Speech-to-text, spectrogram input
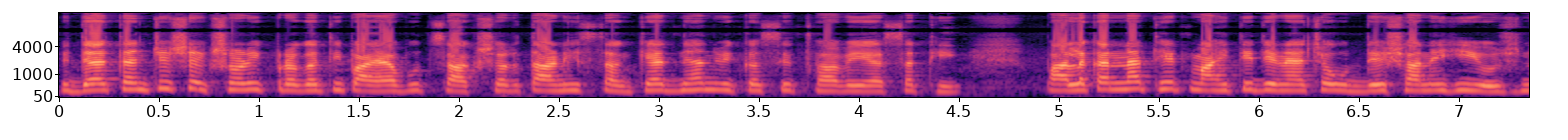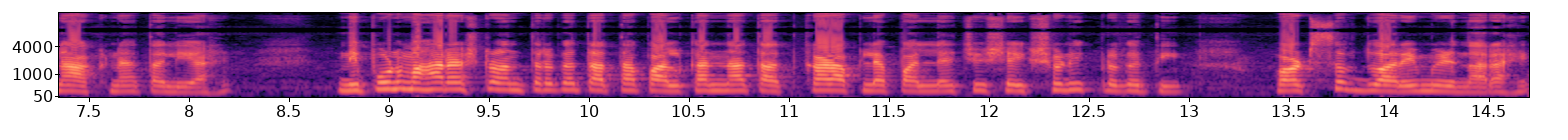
विद्यार्थ्यांची शैक्षणिक प्रगती पायाभूत साक्षरता आणि संख्याज्ञान विकसित व्हावे यासाठी पालकांना थेट माहिती देण्याच्या उद्देशाने ही योजना आखण्यात आली आहे. निपुण महाराष्ट्र अंतर्गत आता पालकांना तात्काळ आपल्या पाल्याची शैक्षणिक प्रगती व्हॉट्सअपद्वारे मिळणार आहे.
